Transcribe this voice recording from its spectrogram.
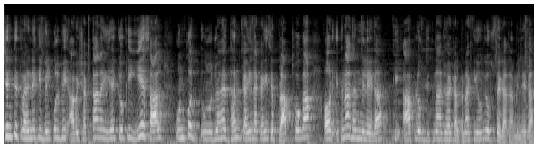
चिंतित रहने की बिल्कुल भी आवश्यकता नहीं है, क्योंकि ये साल उनको जो है, धन कहीं ना कहीं से प्राप्त होगा और इतना धन मिलेगा कि आप लोग जितना, जो है, कल्पना किए होंगे, उससे ज़्यादा मिलेगा।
